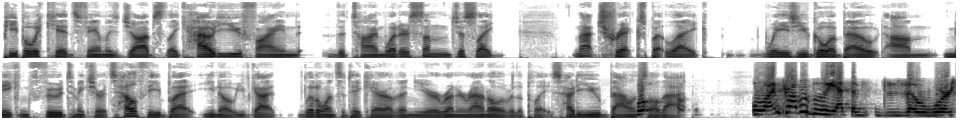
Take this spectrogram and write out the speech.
people with kids, families, jobs. Like, how do you find the time? What are some just like not tricks, but like ways you go about um, making food to make sure it's healthy? But you know, you've got little ones to take care of, and you're running around all over the place. How do you balance Well, all that? Well, I'm probably at the the worst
